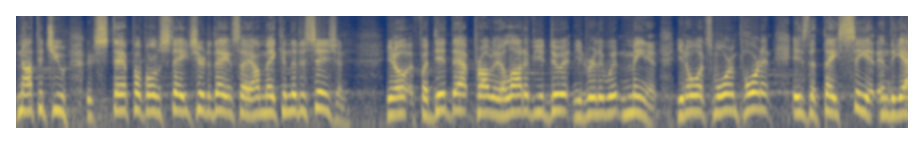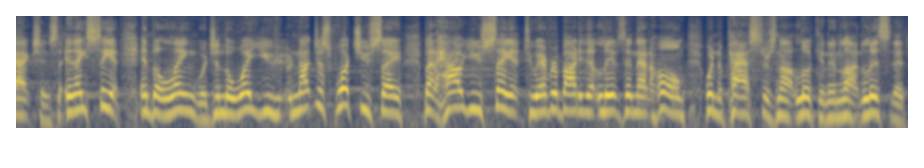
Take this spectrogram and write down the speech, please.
Not that you step up on stage here today and say, I'm making the decision. You know, if I did that, probably a lot of you do it and you really wouldn't mean it. You know what's more important is that they see it in the actions. They see it in the language and the way you, not just what you say, but how you say it to everybody that lives in that home when the pastor's not looking and not listening.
